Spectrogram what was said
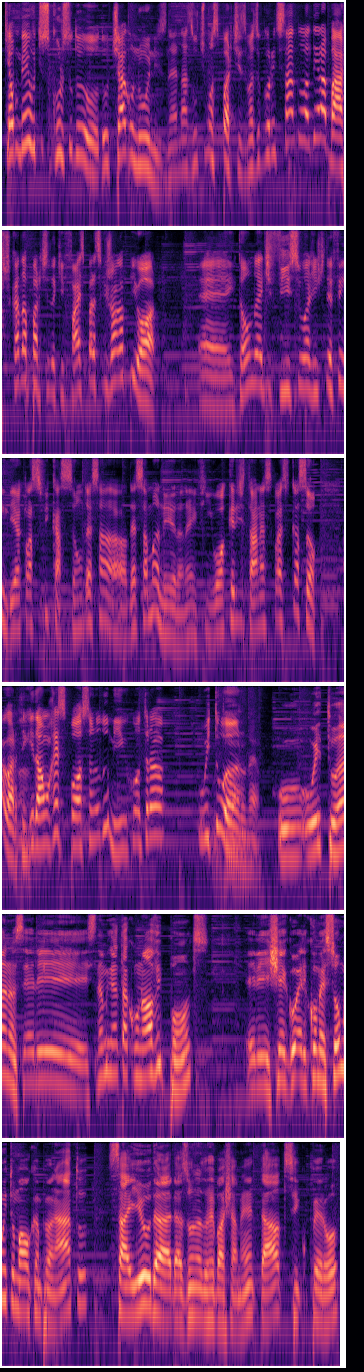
Que é o meio discurso do, do Thiago Nunes, né? Nas últimas partidas. Mas o Corinthians tá do ladeira abaixo. Cada partida que faz parece que joga pior. É, então não é difícil a gente defender a classificação dessa, dessa maneira, né? Enfim, ou acreditar nessa classificação. Agora, tem que dar uma resposta no domingo contra o Ituano, né? O, o Ituano, se ele, se não me engano, tá com nove pontos. Ele chegou, ele começou muito mal o campeonato, saiu da, da zona do rebaixamento e tal, se recuperou,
